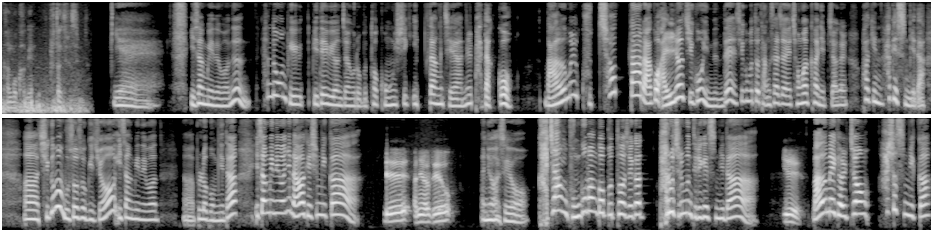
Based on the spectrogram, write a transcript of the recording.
간곡하게 부탁드렸습니다. 예. 이상민 의원은 한동훈 비, 비대위원장으로부터 공식 입당 제안을 받았고 마음을 굳혔다라고 알려지고 있는데 지금부터 당사자의 정확한 입장을 확인하겠습니다. 아, 지금은 무소속이죠. 이상민 의원 아, 불러봅니다. 이상민 의원이 나와 계십니까? 네, 안녕하세요. 안녕하세요. 가장 궁금한 것부터 제가 바로 질문 드리겠습니다. 예, 마음의 결정 하셨습니까?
